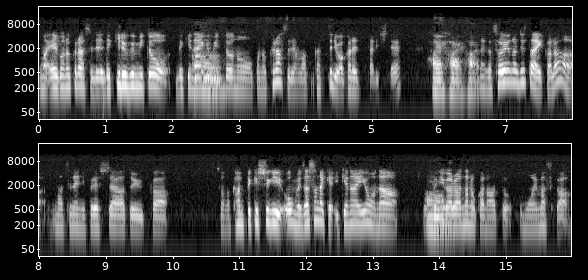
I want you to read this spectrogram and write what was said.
まあ、英語のクラスでできる組とできない組との、このクラスでもがっつり分かれてたりして、はいはいはい。なんかそういうの自体から、まあ、常にプレッシャーというか、その完璧主義を目指さなきゃいけないようなお国柄なのかなと思いますが、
